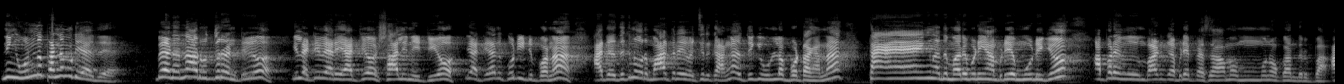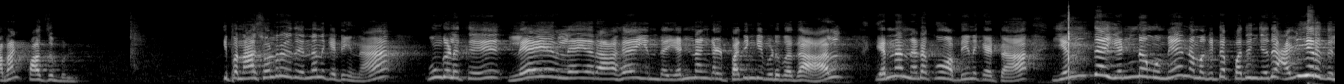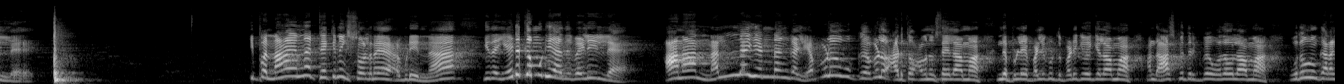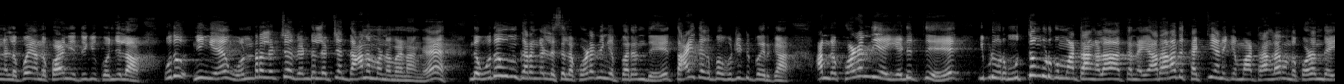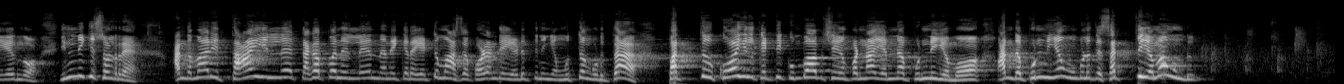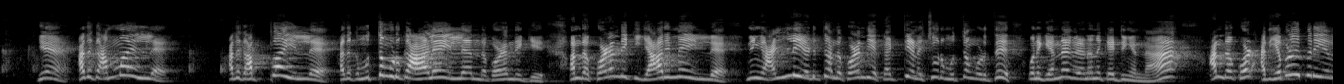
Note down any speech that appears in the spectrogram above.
நீங்க ஒன்றும் பண்ண முடியாது. வேணும்னா ருத்ரன்ட்டையோ இல்லாட்டி வேற யார்ட்டையோ ஷாலினிட்டையோ யார்ட்டையாவது கூட்டிட்டு போனா அது அதுக்குன்னு ஒரு மாத்திரையை வச்சிருக்காங்க அது தூக்கி உள்ள போட்டாங்கன்னா டேங்னு அது மறுபடியும் அப்படியே மூடிக்கும். அப்புறம் வாழ்க்கை பாட்டுக்கு அப்படியே பேசாம முன்னு உட்காந்துருப்பான் அதான் பாசிபிள் இப்போ நான் சொல்றது என்னன்னு கேட்டீங்கன்னா உங்களுக்கு லேயர் லேயராக இந்த எண்ணங்கள் பதுங்கி விடுவதால் என்ன நடக்கும் அப்படின்னு கேட்டா எந்த எண்ணமுமே நம்ம கிட்ட பதிஞ்சது அழியறது இல்லை இப்ப நான் என்ன டெக்னிக் சொல்றேன் அப்படின்னா இதை எடுக்க முடியாது வெளியில. ஆனால் நல்ல எண்ணங்கள் எவ்வளவுக்கு எவ்வளோ அடுத்த அவனுக்கு செய்யலாமா? இந்த பிள்ளையை பள்ளிக்கூடத்து படிக்க வைக்கலாமா? அந்த ஆஸ்பத்திரிக்கு போய் உதவலாமா? உதவும் கரங்களில் போய் அந்த குழந்தைய தூக்கி கொஞ்சலாம். உதவு நீங்கள் ஒன்றரை லட்சம் ரெண்டு லட்சம் தானம் பண்ண வேணாங்க. இந்த உதவும் கரங்களில் சில குழந்தைங்க பிறந்து தாய் தகப்பை விட்டுட்டு போயிருக்கான். அந்த குழந்தைய எடுத்து இப்படி ஒரு முத்தம் கொடுக்க மாட்டாங்களா? தன்னை யாராவது கட்டி அணைக்க மாட்டாங்களா? அந்த குழந்தை ஏங்கும். இன்னைக்கு சொல்கிறேன் அந்த மாதிரி தாய் இல்லை தகப்பன் இல்லைன்னு நினைக்கிற எட்டு மாத குழந்தைய எடுத்து நீங்கள் முத்தம் கொடுத்தா பத்து கோயில் கட்டி கும்பாபிஷேகம் பண்ணால் என்ன புண்ணியமோ? அந்த புண்ணியம் உங்களுக்கு சத்தியமா உண்டு. ஏன்? அதுக்கு அம்மா இல்லை. அதுக்கு அப்பா இல்லை. அதுக்கு முத்தம் கொடுக்க ஆளே இல்லை அந்த குழந்தைக்கு. அந்த குழந்தைக்கு யாருமே இல்லை. நீங்க அள்ளி எடுத்து அந்த குழந்தைய கட்டி அணைச்சு ஒரு முத்தம் கொடுத்து உனக்கு என்ன வேணும்னு கேட்டீங்கன்னா அந்த குழ- அது எவ்வளவு பெரிய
